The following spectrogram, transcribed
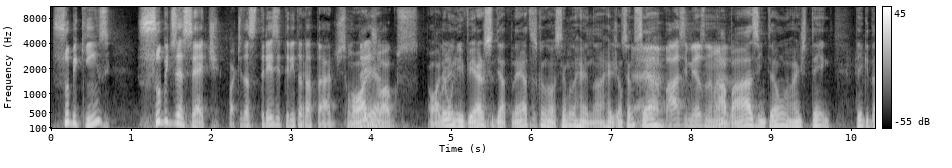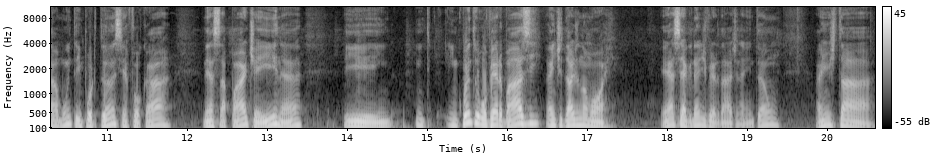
sub-15 Sub-17, a partir das 13h30 é. da tarde. São olha, três jogos. Olha, olha, o universo de atletas que nós temos na região Centro-Serra. É a base mesmo, né, Maria? A base, então, a gente tem, tem que dar muita importância, focar nessa parte aí, né? E in, enquanto houver base, a entidade não morre. Essa é a grande verdade, né? Então, a gente está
